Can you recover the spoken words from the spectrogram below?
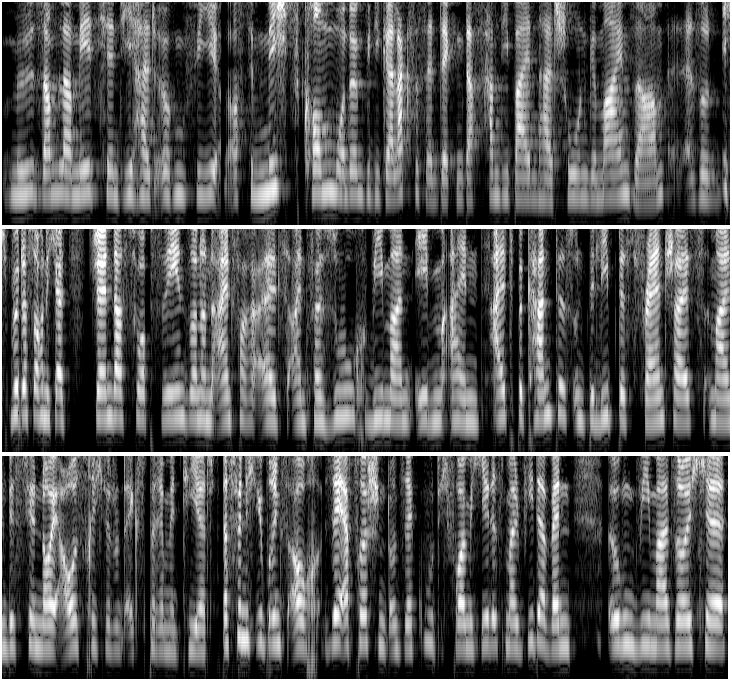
Müllsammlermädchen, die halt irgendwie aus dem Nichts kommen und irgendwie die Galaxis entdecken. Das haben die beiden halt schon gemeinsam. Also Ich würde das auch nicht als Gender Swap sehen, sondern einfach als ein Versuch, wie man eben ein altbekanntes und beliebtes Franchise mal ein bisschen neu ausrichtet und experimentiert. Das finde ich übrigens auch sehr erfrischend und sehr gut. Ich freue mich jedes Mal wieder, wenn irgendwie mal solche,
